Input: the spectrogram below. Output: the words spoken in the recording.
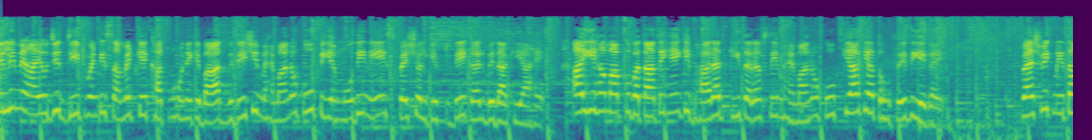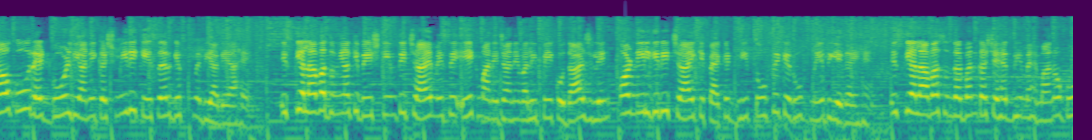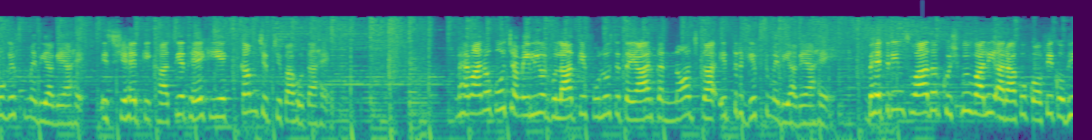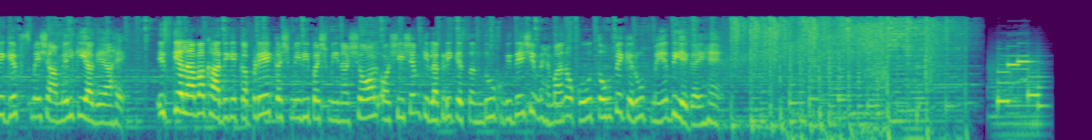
दिल्ली में आयोजित G twenty summit के खत्म होने के बाद विदेशी मेहमानों को पीएम मोदी ने स्पेशल गिफ्ट देकर विदा किया है। आइए हम आपको बताते हैं कि भारत की तरफ़ से मेहमानों को क्या क्या तोहफे दिए गए। वैश्विक नेताओं को रेड गोल्ड यानी कश्मीरी केसर गिफ्ट में दिया गया है। इसके अलावा दुनिया की बेशकीमती चाय में से एक माने जाने वाली पेको दार्जिलिंग और नीलगिरी चाय के पैकेट भी तोहफे के रूप में दिए गए हैं। इसके अलावा सुंदरबन का शहद भी मेहमानों को गिफ्ट में दिया गया है। इस शहद की खासियत है कि ये कम चिपचिपा होता है। मेहमानों को चमेली और गुलाब के फूलों से तैयार कन्नौज का इत्र गिफ्ट में दिया गया है। बेहतरीन स्वाद और खुशबू वाली अराको कॉफ़ी को भी गिफ्ट में शामिल किया गया है। इसके अलावा खादी के कपड़े, कश्मीरी पश्मीना शॉल और शीशम की लकड़ी के संदूक विदेशी मेहमानों को तोहफे के रूप में दिए गए हैं।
